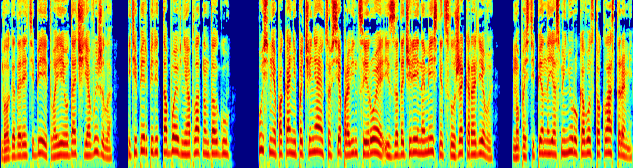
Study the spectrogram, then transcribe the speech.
Благодаря тебе и твоей удаче я выжила, и теперь перед тобой в неоплатном долгу. Пусть мне пока не подчиняются все провинции Роя из-за дочерей-наместниц лже-королевы, но постепенно я сменю руководство кластерами,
